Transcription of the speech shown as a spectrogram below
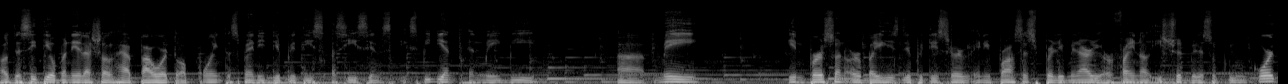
of the city of Manila shall have power to appoint as many deputies as he seems expedient and may be uh, may in person or by his deputy serve any process preliminary or final issued by the Supreme Court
